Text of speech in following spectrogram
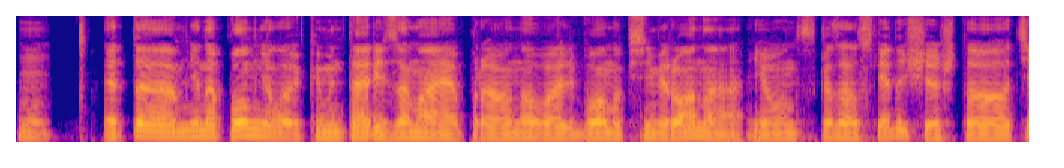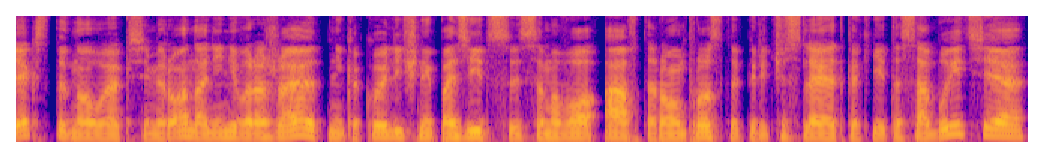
Хм. Это мне напомнило комментарий Замая про новый альбом Оксимирона, и он сказал следующее, что тексты нового Оксимирона, они не выражают никакой личной позиции самого автора, он просто перечисляет какие-то события,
